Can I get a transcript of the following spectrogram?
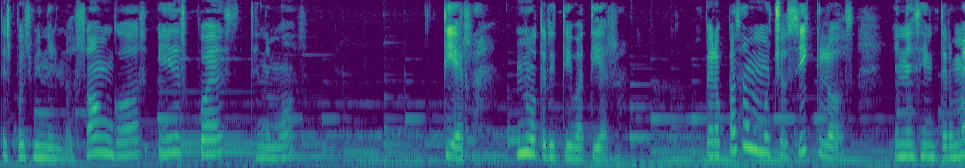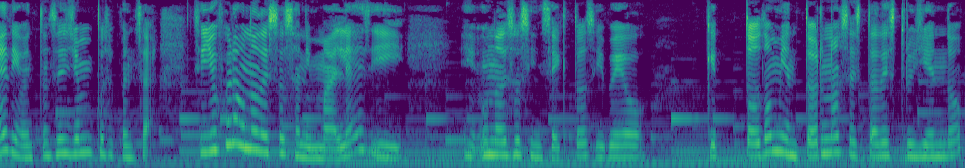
Después vienen los hongos y después tenemos tierra, nutritiva tierra. Pero pasan muchos ciclos en ese intermedio. Entonces yo me puse a pensar, si yo fuera uno de esos animales y, uno de esos insectos y veo que todo mi entorno se está destruyendo,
